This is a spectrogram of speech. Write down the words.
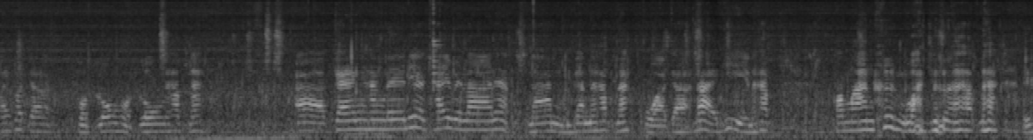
มันก็จะหดลงหดลงนะครับนะแกงฮังเลเนี่ยใช้เวลาเนี่ยนานเหมือนกันนะครับนะกว่าจะได้ที่นะครับ ประมาณครึ่งวันนะครับนะถึง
